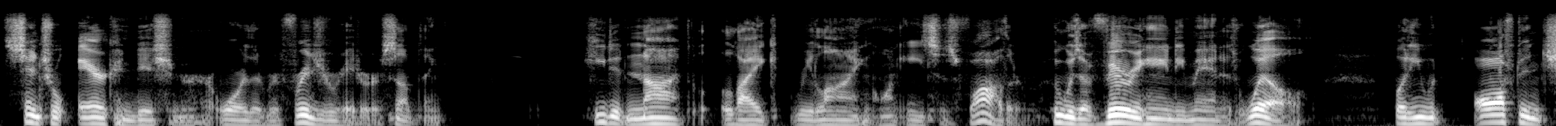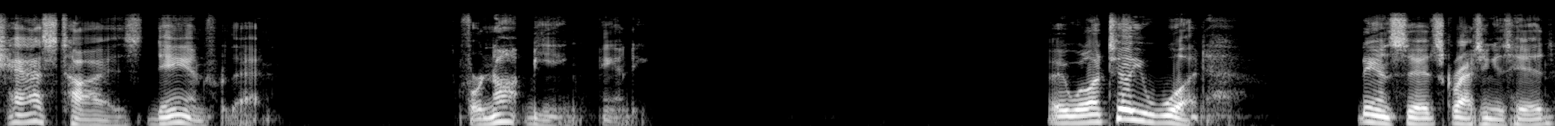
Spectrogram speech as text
central air conditioner or the refrigerator or something. He did not like relying on Issa's father, who was a very handy man as well, but he would often chastise Dan for that, for not being handy. Hey, well, I tell you what, Dan said, scratching his head.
